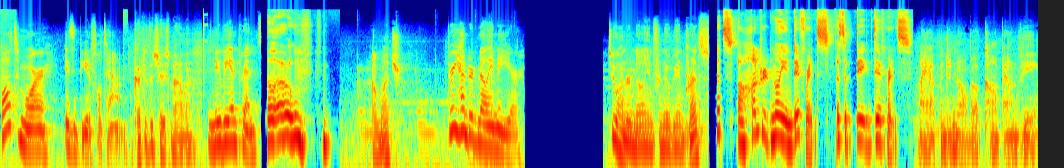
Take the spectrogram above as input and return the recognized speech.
Baltimore is a beautiful town. Cut to the chase, Madelyn. Nubian prince. Hello. How much? 300 million a year. 200 million for Nubian Prince. That's a hundred million difference. That's a big difference. I happen to know about Compound V.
